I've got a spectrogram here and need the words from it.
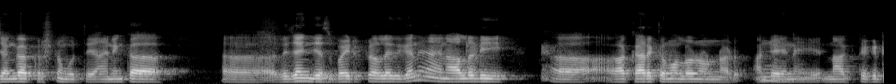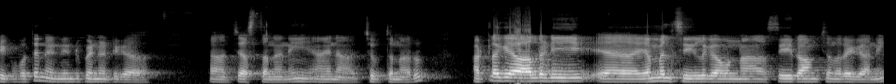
జంగా కృష్ణమూర్తి ఆయన ఇంకా రిజైన్ చేసి బయటకు రాలేదు కానీ ఆయన ఆల్రెడీ ఆ, కార్యక్రమంలోనే ఉన్నాడు. అంటే నాకు టికెట్ ఇకపోతే నేను ఇండిపెండెంట్గా చేస్తానని ఆయన చెప్తున్నారు. అట్లాగే ఆల్రెడీ ఎమ్మెల్సీలుగా ఉన్న శ్రీ రామచంద్రయ్య కానీ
